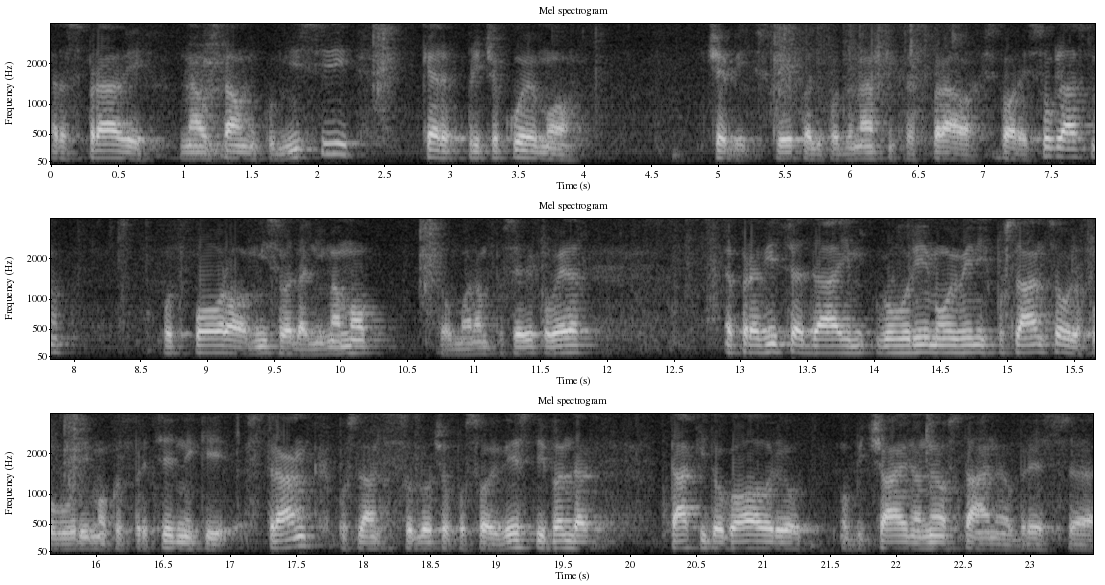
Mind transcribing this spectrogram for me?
razpravi na ustavni komisiji, ker pričakujemo, če bi sklepali po današnjih razpravah skoraj soglasno, podporo, mi seveda nimamo, to moram posebej povedati, pravice, da jim govorimo o imenih poslancev, lahko govorimo kot predsedniki strank, poslanci se odločajo po svoji vesti, vendar taki dogovori običajno ne ostanejo brez, eh,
